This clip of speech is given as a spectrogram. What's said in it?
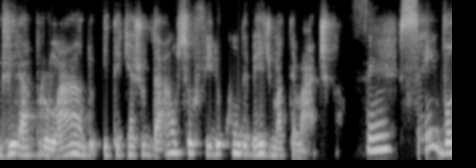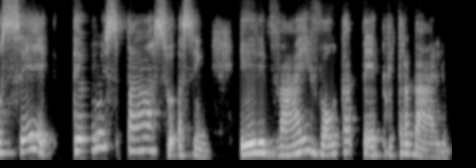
virar para o lado e ter que ajudar o seu filho com o dever de matemática. Sim. Sem você ter um espaço, assim, ele vai e volta a pé para o trabalho.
